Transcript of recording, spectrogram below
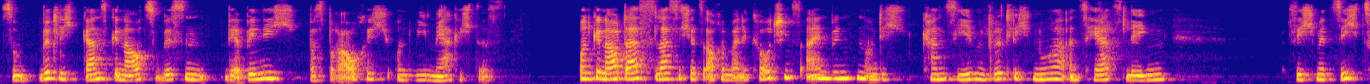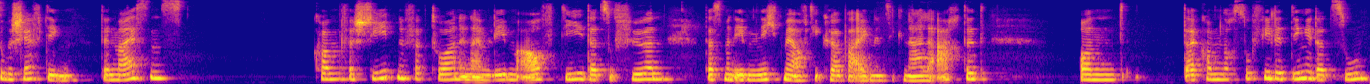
so wirklich ganz genau zu wissen, wer bin ich, was brauche ich und wie merke ich das. Und genau das lasse ich jetzt auch in meine Coachings einbinden und ich kann es jedem wirklich nur ans Herz legen, sich mit sich zu beschäftigen. Denn meistens kommen verschiedene Faktoren in einem Leben auf, die dazu führen, dass man eben nicht mehr auf die körpereigenen Signale achtet. Und da kommen noch so viele Dinge dazu,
